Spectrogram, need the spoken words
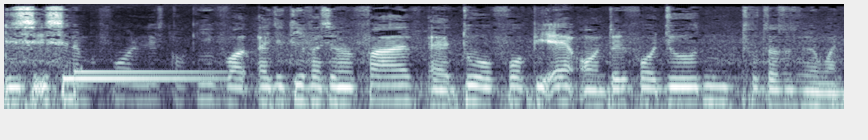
This is number 4 list clocking for IGT 575 at 2.04 pm on 24 June 2021.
